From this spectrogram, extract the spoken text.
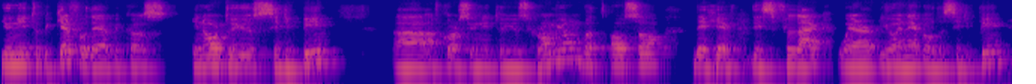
You need to be careful there because in order to use CDP, uh, of course, you need to use Chromium, but also they have this flag where you enable the CDP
